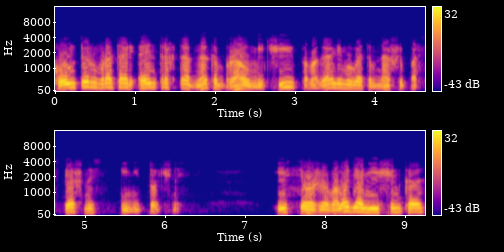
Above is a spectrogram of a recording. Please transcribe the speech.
Кунтер, вратарь Эйнтрахта, однако брал мячи, помогали ему в этом наша поспешность и неточность. И все же Володя Онищенко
